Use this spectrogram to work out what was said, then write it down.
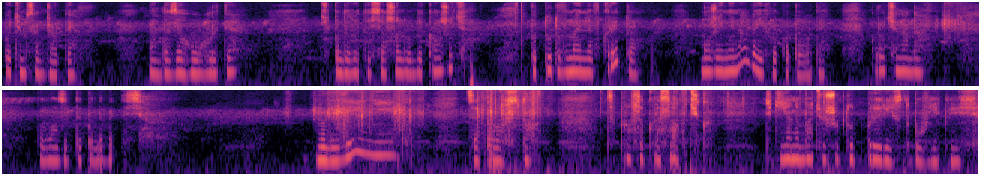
Потім саджати. Треба загуглити, чи подивитися, що люди кажуть. Бо тут в мене вкрито. Може і не треба їх викопувати. Коротше, треба полазити, подивитися. Нулівійник. Це просто, це просто красавчик. Тільки я не бачу, щоб тут приріст був якийсь.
